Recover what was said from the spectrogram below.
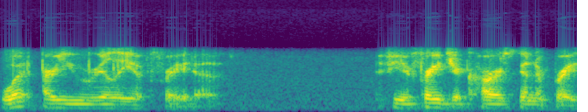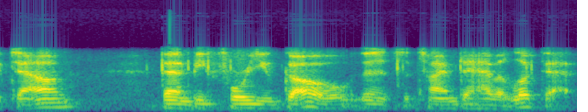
What are you really afraid of? If you're afraid your car is going to break down, then before you go, then it's a time to have it looked at.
